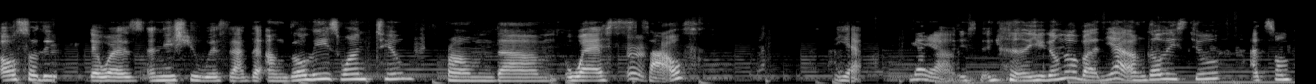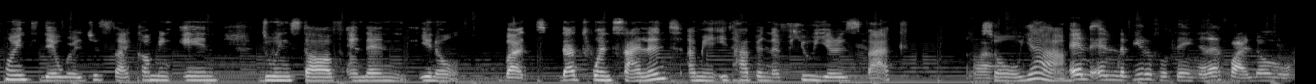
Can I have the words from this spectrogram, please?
also the, there was an issue with like the Angolese one too from the um, west Mm. south. Yeah, yeah, yeah. You don't know, but yeah, Angolese too. At some point, they were just like coming in, doing stuff, and then you know, but that went silent. I mean, it happened a few years back. Wow. So yeah, and and the beautiful thing, and that's why I know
